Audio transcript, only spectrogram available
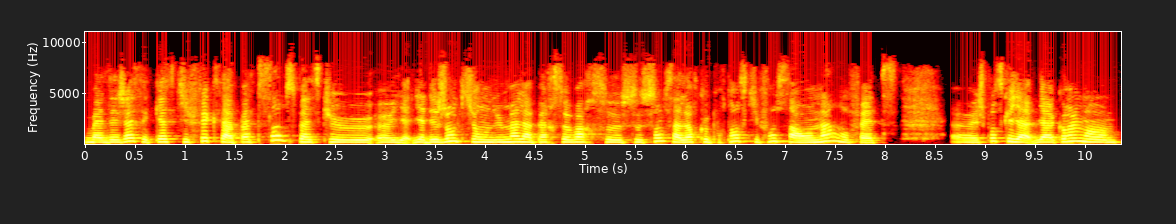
Bah déjà, c'est qu'est-ce qui fait que ça n'a pas de sens? Parce que il y, a, y, a, des gens qui ont du mal à percevoir ce, ce sens, alors que pourtant, ce qu'ils font, ça en a en fait. je pense qu'il y a, y a quand même un,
